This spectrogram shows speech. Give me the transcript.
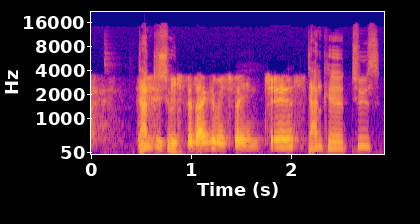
Dankeschön. Ich bedanke mich bei Ihnen. Tschüss. Danke, tschüss.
